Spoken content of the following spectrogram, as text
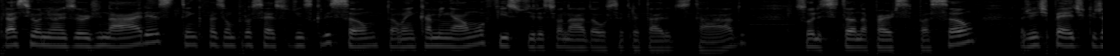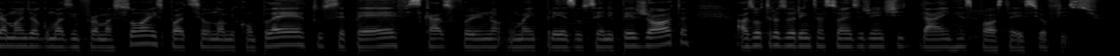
Para as reuniões ordinárias, tem que fazer um processo de inscrição, então é encaminhar um ofício direcionado ao secretário de Estado, solicitando a participação. A gente pede que já mande algumas informações, pode ser o nome completo, CPFs, caso for uma empresa, o CNPJ. As outras orientações a gente dá em resposta a esse ofício.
